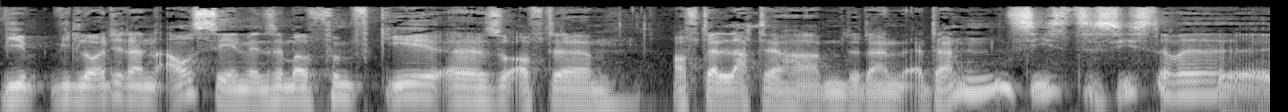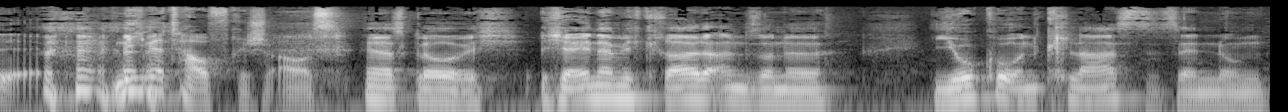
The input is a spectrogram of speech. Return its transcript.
wie, wie Leute dann aussehen, wenn sie mal 5G äh, so auf der auf der Latte haben. Du dann dann siehst siehst aber äh, nicht mehr taufrisch aus. Ja, das glaube ich. Ich erinnere mich gerade an so eine Joko und Klaas Sendung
